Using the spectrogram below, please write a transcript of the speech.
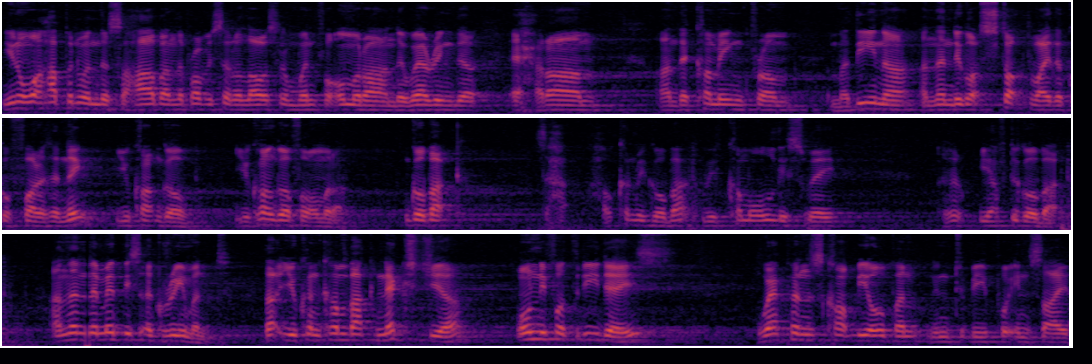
you know what happened when the Sahaba and the Prophet went for Umrah and they're wearing the ihram and they're coming from Medina and then they got stopped by the kuffar and said, you can't go. You can't go for Umrah. Go back. So how can we go back? We've come all this way. You have to go back. And then they made this agreement that you can come back next year only for three days. Weapons can't be open, need to be put inside.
